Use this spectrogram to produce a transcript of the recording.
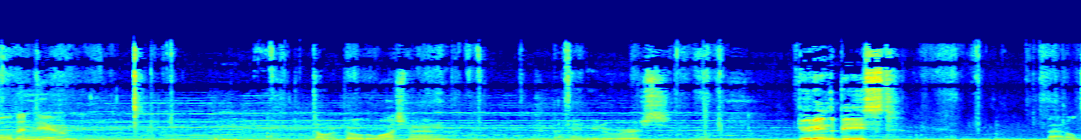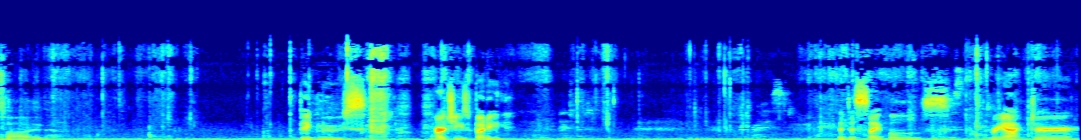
Old and new. Dollar Bill the Watchman, Batman Universe, Beauty and the Beast, Battle Tide. Big Moose. Archie's buddy. The Disciples. Reactor.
